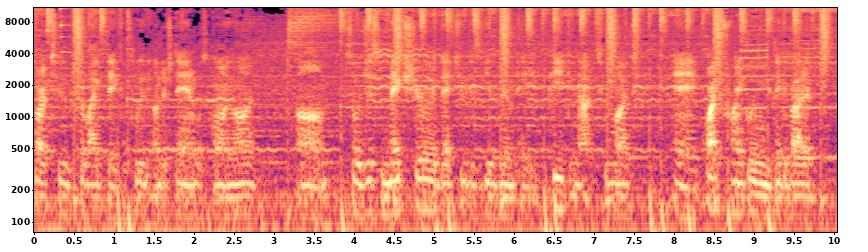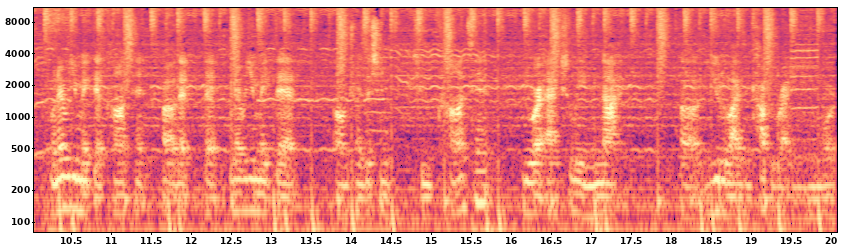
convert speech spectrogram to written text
start to feel like they completely understand what's going on. Um, so just make sure that you just give them a peek, not too much, and quite frankly, when you think about it, whenever you make that content, uh, that, that whenever you make that um, transition to content, you are actually not uh, utilizing copywriting anymore.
